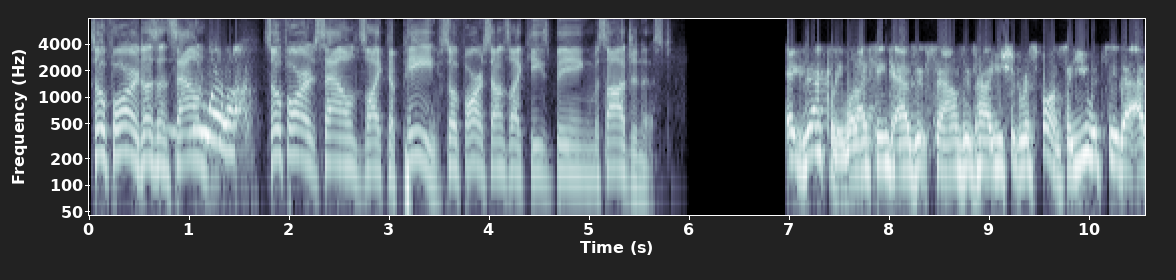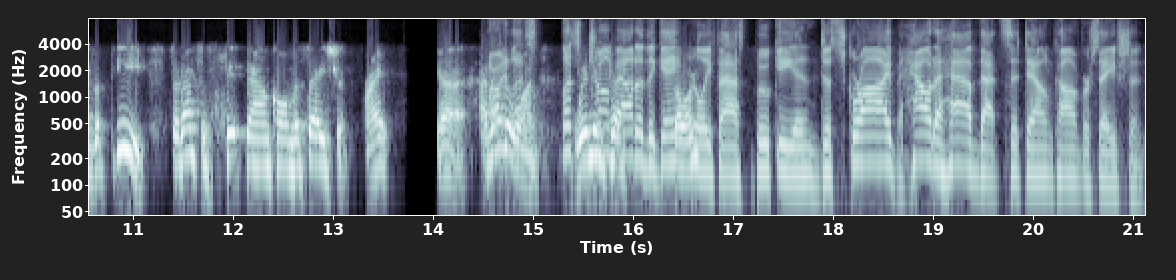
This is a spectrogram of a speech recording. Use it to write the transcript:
so far, it doesn't sound. well. I- So far, it sounds like a peeve. So far, it sounds like he's being misogynist. Exactly. Well, I think as it sounds is how you should respond. So you would see that as a peeve. So that's a sit down conversation, right? Yeah. Another right, let's, one. Let's Women jump te- out of the game really fast, Buki, and describe how to have that sit down conversation.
